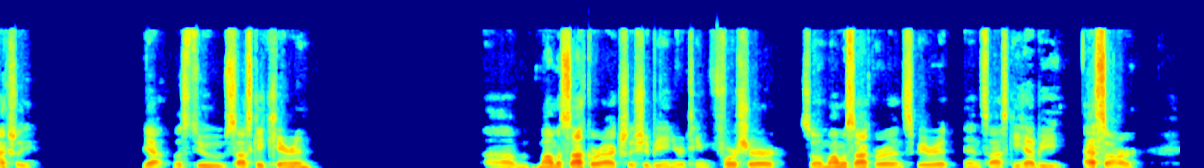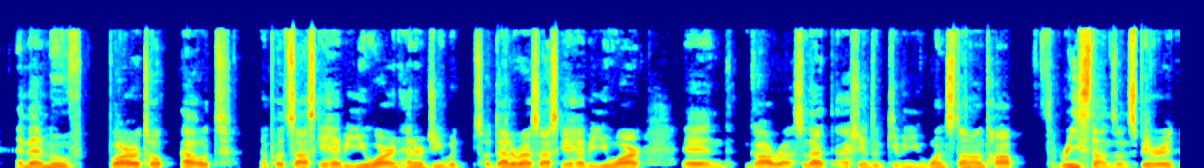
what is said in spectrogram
actually, yeah, let's do Sasuke Kirin. Um, Mama Sakura actually should be in your team for sure. So Mama Sakura in Spirit and Sasuke Hebi SR, and then move Boruto out and put Sasuke Hebi UR in energy with so Deidara, Sasuke Hebi UR, and Gaara. So that actually ends up giving you one stun on top, three stuns on Spirit,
